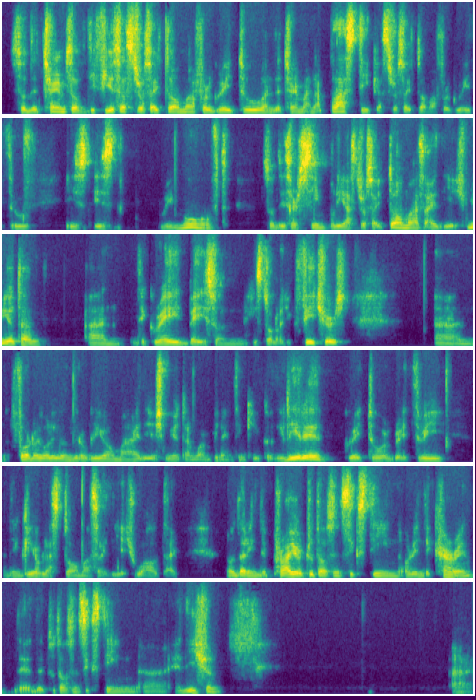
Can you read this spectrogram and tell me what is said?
So the terms of diffuse astrocytoma for grade two and the term anaplastic astrocytoma for grade three is, is removed. So these are simply astrocytomas, IDH mutant, and the grade based on histologic features. And for the oligodendroglioma, IDH mutant 1p19q deleted, grade two or grade three, and then glioblastomas IDH wild type. Note that in the prior 2016 or in the current, the, the 2016 uh, edition, uh,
